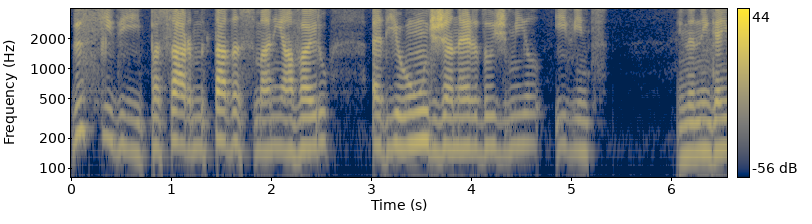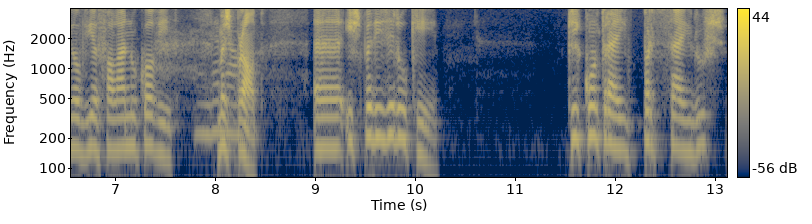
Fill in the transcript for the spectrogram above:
decidi passar metade da semana em Aveiro a dia 1 de janeiro de 2020. Ainda ninguém ouvia falar no Covid. Ainda Mas não. pronto, uh, isto para dizer o quê? Que encontrei parceiros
